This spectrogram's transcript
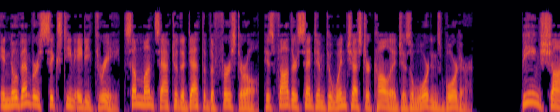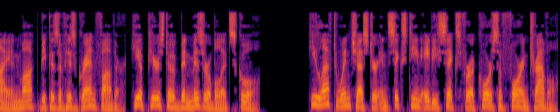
In November 1683, some months after the death of the first Earl, his father sent him to Winchester College as a warden's boarder. Being shy and mocked because of his grandfather, he appears to have been miserable at school. He left Winchester in 1686 for a course of foreign travel.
